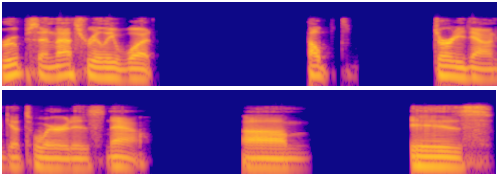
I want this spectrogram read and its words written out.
groups, and that's really what helped Dirty Down get to where it is now. Um, is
